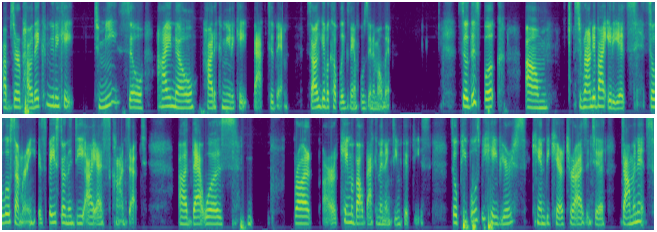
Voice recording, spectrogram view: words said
observe how they communicate to me so I know how to communicate back to them. So I'll give a couple examples in a moment. So this book, um, Surrounded by Idiots, it's a little summary. It's based on the DIS concept. Uh, that was brought or came about back in the 1950s. So people's behaviors can be characterized into dominance,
